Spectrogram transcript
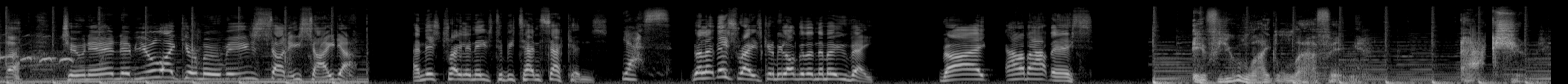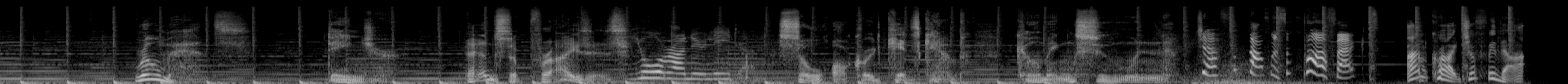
Tune in if you like your movies sunny side up. And this trailer needs to be 10 seconds. Yes. Well, at this rate, it's going to be longer than the movie. Right, how about this? If you like laughing, action, romance, danger, and surprises, You're our new leader. So Awkward Kids Camp, coming soon. Jeff, that was perfect. I'm quite chuffed with that.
